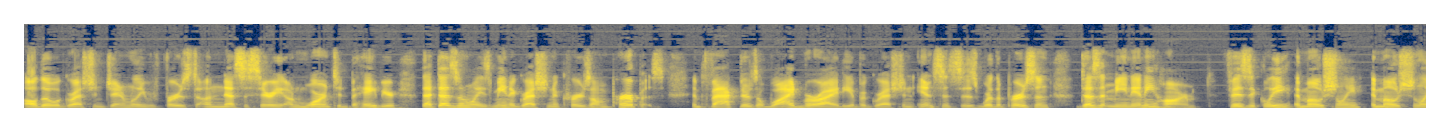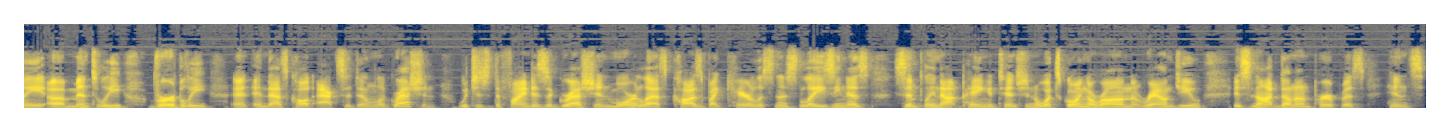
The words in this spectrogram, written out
Although aggression generally refers to unnecessary, unwarranted behavior, that doesn't always mean aggression occurs on purpose. In fact, there's a wide variety of aggression instances where the person doesn't mean any harm physically, emotionally, emotionally, uh, mentally, verbally, and, and that's called accidental aggression, which is defined as aggression more or less caused by carelessness, laziness, simply not paying attention to what's going on around you. It's not done on purpose, hence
